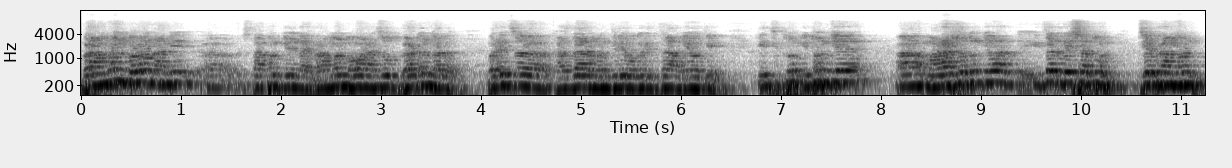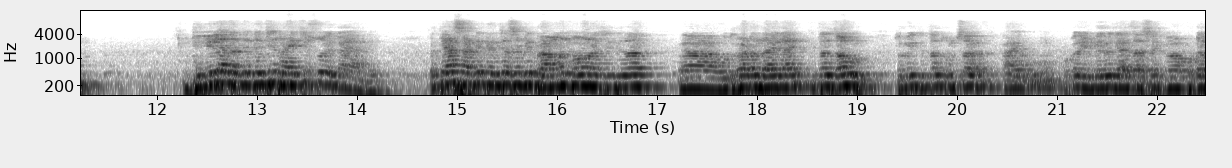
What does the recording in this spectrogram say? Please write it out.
ब्राह्मण भवन आम्ही स्थापन केलेलं आहे. ब्राह्मण भवनाचं उद्घाटन झालं. बरेच खासदार मंत्री वगैरे तिथं आले होते. की तिथून इथून जे महाराष्ट्रातून किंवा इतर देशातून जे ब्राह्मण दिल्लीला जाते त्यांची राहायची सोय काय आहे? तर त्यासाठी त्यांच्यासाठी ब्राह्मण भवनाचे तिथं उद्घाटन झालेलं आहे. तिथं जाऊन तुम्ही तिथं तुमचं काय कुठं इंटरव्ह्यू द्यायचा असेल किंवा कुठं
